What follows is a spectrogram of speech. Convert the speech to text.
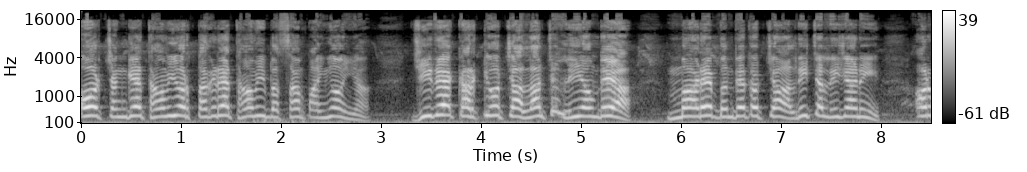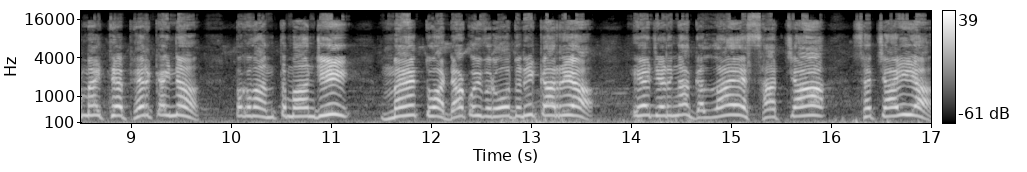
ਔਰ ਚੰਗੇ ਥਾਂ ਵੀ ਔਰ ਤਗੜੇ ਥਾਂ ਵੀ ਬੱਸਾਂ ਪਾਈਆਂ ਹੋਈਆਂ। ਜਿਹਦੇ ਕਰਕੇ ਉਹ ਝਾਲਾਂ ਚੱਲੀ ਆਉਂਦੇ ਆ। ਮਾੜੇ ਬੰਦੇ ਤੋਂ ਝਾਲ ਨਹੀਂ ਚੱਲੀ ਜਾਣੀ। ਔਰ ਮੈਂ ਇੱਥੇ ਫਿਰ ਕਹਿਣਾ ਭਗਵੰਤ ਮਾਨ ਜੀ, ਮੈਂ ਤੁਹਾਡਾ ਕੋਈ ਵਿਰੋਧ ਨਹੀਂ ਕਰ ਰਿਹਾ। ਇਹ ਜਿਹੜੀਆਂ ਗੱਲਾਂ ਇਹ ਸੱਚਾ ਸਚਾਈ ਆ,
